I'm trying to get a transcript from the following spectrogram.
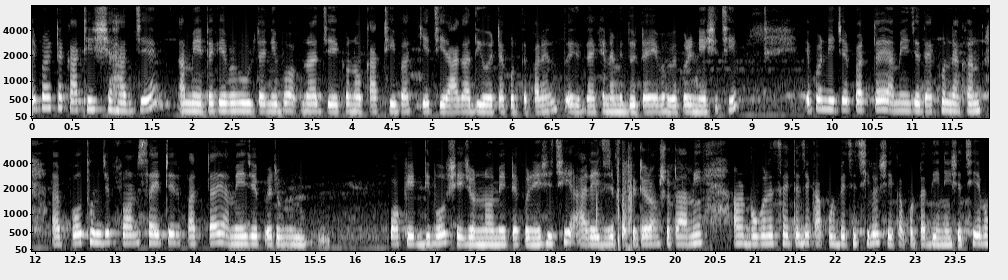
এরপর একটা কাঠির সাহায্যে আমি এটাকে এভাবে উল্টায় নিব। আপনারা যে কোনো কাঠি বা কেচির আগা দিয়েও এটা করতে পারেন। তো দেখেন, আমি দুইটাই এভাবে করে নিয়ে এসেছি। এরপর নিচের পাটটায় আমি যে দেখুন, এখন প্রথম যে ফ্রন্ট সাইডের পাটটায় আমি এই যে পকেট দিব সেই জন্য আমি এটা করে এসেছি। আর এই যে পকেটের অংশটা আমি আমার বগলের সাইডে যে কাপড় বেঁচেছিল, সেই কাপড়টা দিয়ে নিয়ে এসেছি এবং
